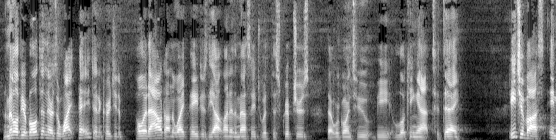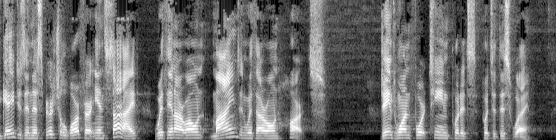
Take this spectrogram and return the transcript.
In the middle of your bulletin, there's a white page. I'd encourage you to pull it out. On the white page is the outline of the message with the scriptures that we're going to be looking at today. Each of us engages in this spiritual warfare inside within our own minds and with our own hearts. James 1:14 put it, puts it this way.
